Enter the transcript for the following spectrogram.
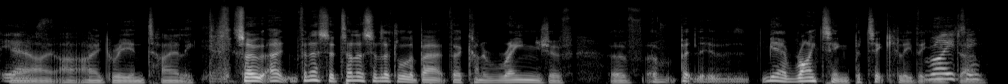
yeah, Yes. I, I, I agree entirely. So, uh, Vanessa, tell us a little about the kind of range of, of, of but uh, yeah, writing particularly that you've done.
